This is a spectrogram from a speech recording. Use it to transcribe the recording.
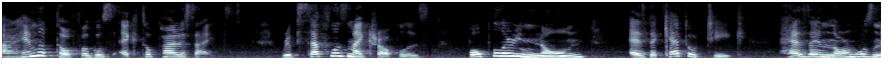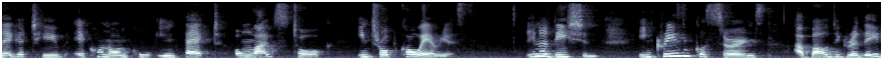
are hematophagous ectoparasites. Rhipicephalus microplus, popularly known as the cattle tick, has an enormous negative economical impact on livestock in tropical areas. In addition, increasing concerns about degraded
